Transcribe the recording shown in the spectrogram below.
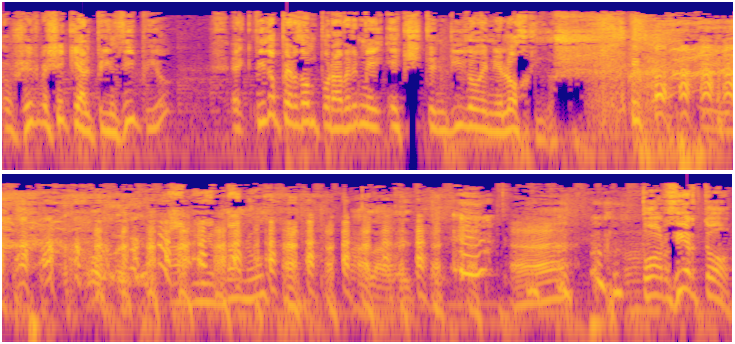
obsérvese que al principio eh, pido perdón por haberme extendido en elogios a mi hermano. Ah, Por cierto,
